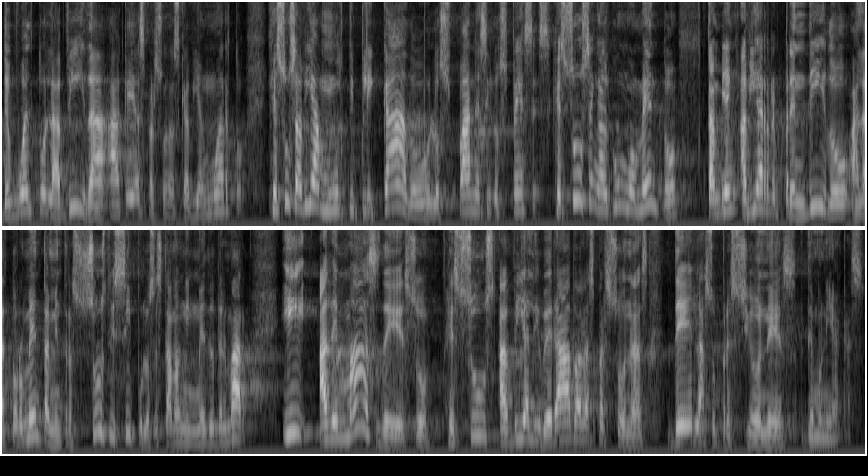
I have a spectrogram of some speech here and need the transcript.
devuelto la vida a aquellas personas que habían muerto. Jesús había multiplicado los panes y los peces. Jesús en algún momento también había reprendido a la tormenta mientras sus discípulos estaban en medio del mar. Y además de eso, Jesús había liberado a las personas de las opresiones demoníacas.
